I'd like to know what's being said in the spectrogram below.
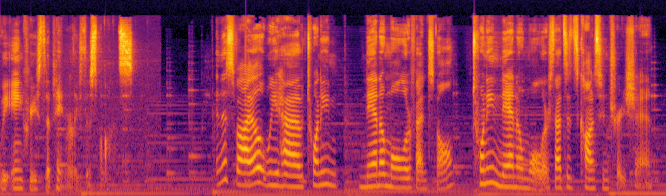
we increase the pain relief response. In this vial, we have 20 nanomolar fentanyl, 20 nanomolars, that's its concentration.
